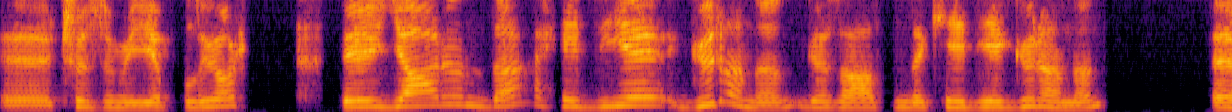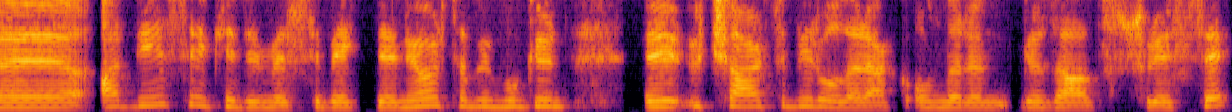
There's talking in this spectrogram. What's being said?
e, çözümü yapılıyor. E, yarın da Hediye Güran'ın gözaltındaki Hediye Güran'ın e, adliye sevk edilmesi bekleniyor. Tabii bugün e, 3 artı 1 olarak onların gözaltı süresi.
